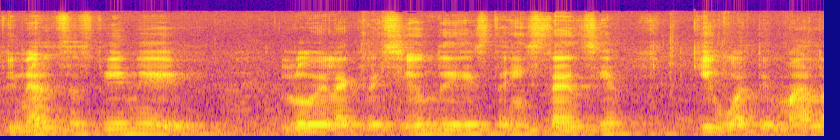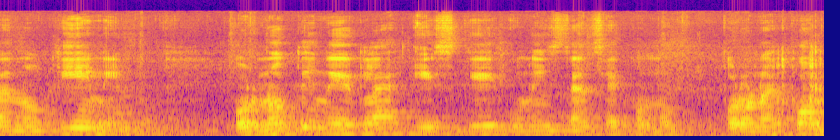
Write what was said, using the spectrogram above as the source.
Finanzas tiene lo de la creación de esta instancia que Guatemala no tiene. Por no tenerla es que una instancia como PRONACOM,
